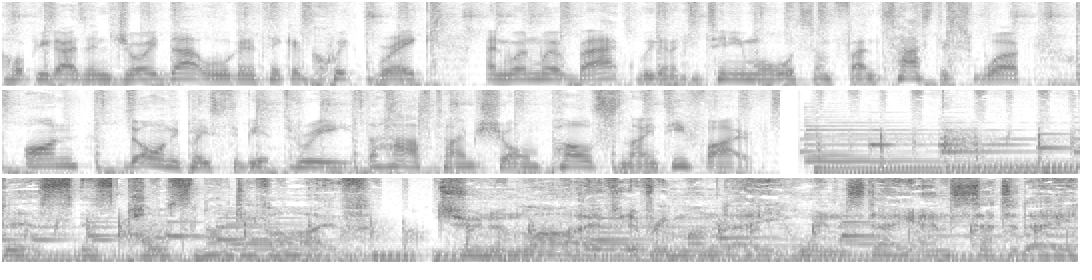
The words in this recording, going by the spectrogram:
I hope you guys enjoyed that. We're going to take a quick break, and when we're back, we're going to continue more with some fantastic work on the only place to be at 3, the halftime show on Pulse 95. This is Pulse 95. Tune in live every Monday, Wednesday, and Saturday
